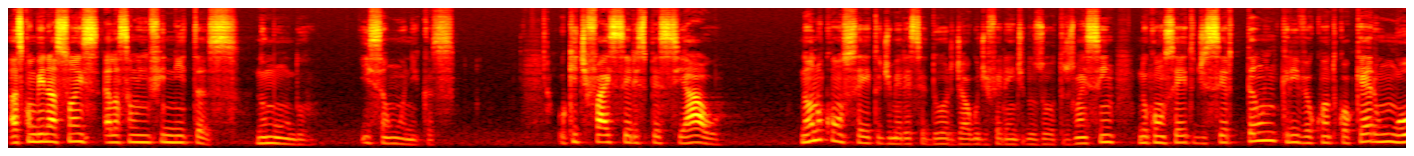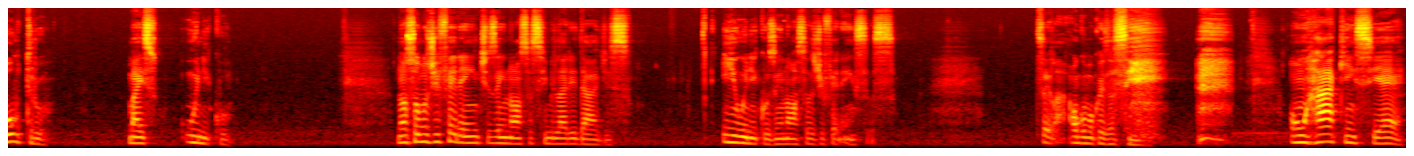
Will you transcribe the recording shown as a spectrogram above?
As combinações, elas são infinitas no mundo e são únicas. O que te faz ser especial, não no conceito de merecedor de algo diferente dos outros, mas sim no conceito de ser tão incrível quanto qualquer um outro, mas único. Nós somos diferentes em nossas similaridades e únicos em nossas diferenças. Sei lá, alguma coisa assim. Honrar quem se é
